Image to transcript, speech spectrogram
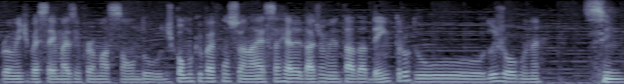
Provavelmente vai sair mais informação do, de como que vai funcionar essa realidade aumentada dentro do, do jogo, né? Sim.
